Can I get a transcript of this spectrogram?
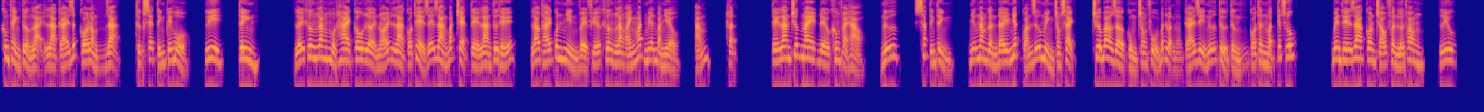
không thành tưởng lại là cái rất có lòng dạ, thực sẽ tính kế hồ, ly, tinh. Lấy Khương Lăng một hai câu lời nói là có thể dễ dàng bắt chẹn tề lan tư thế, Lao Thái quân nhìn về phía Khương Lăng ánh mắt miễn bàn nhiều, ám, hận. Tề lan trước nay đều không phải hảo, nữ, sắc tính tình, những năm gần đây nhất quán giữ mình trong sạch, chưa bao giờ cùng trong phủ bất luận cái gì nữ tử từng có thân mật tiếp xúc. Bên thế gia con cháu phần lớn phong, lưu,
